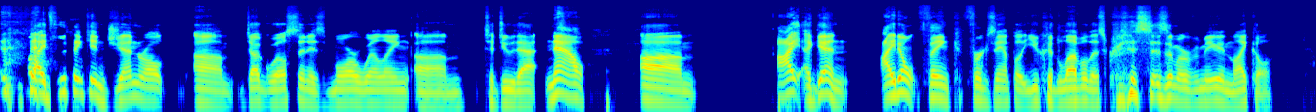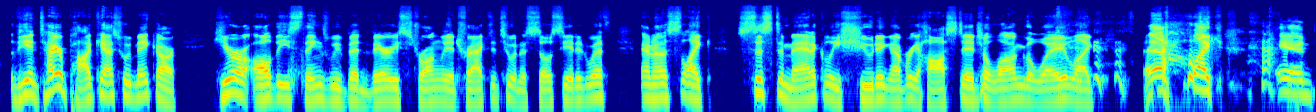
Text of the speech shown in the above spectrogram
but I do think in general, um, Doug Wilson is more willing um, to do that. Now, um, I again, I don't think, for example, you could level this criticism over me and Michael. The entire podcast would make our here are all these things we've been very strongly attracted to and associated with, and us like systematically shooting every hostage along the way, like, like, and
